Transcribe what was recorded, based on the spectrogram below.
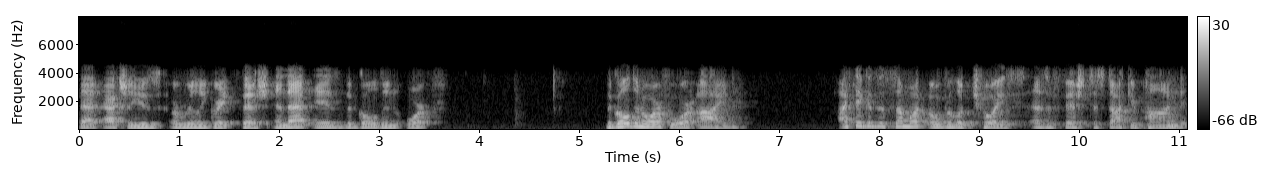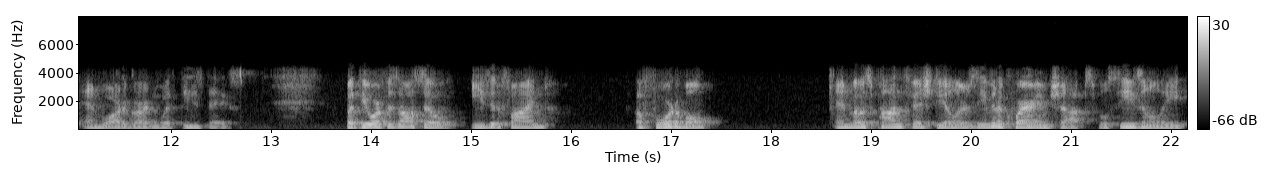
that actually is a really great fish, and that is the golden orfe. The golden orfe or ide, I think is a somewhat overlooked choice as a fish to stock your pond and water garden with these days. But the orfe is also easy to find, affordable, and most pond fish dealers, even aquarium shops, will seasonally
